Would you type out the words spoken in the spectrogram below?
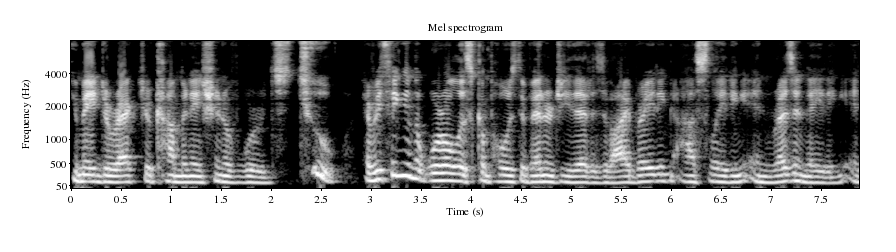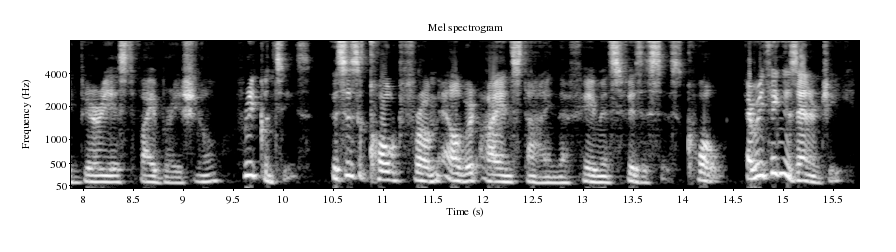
you may direct your combination of words to? Everything in the world is composed of energy that is vibrating, oscillating, and resonating at various vibrational frequencies. This is a quote from Albert Einstein, the famous physicist. Quote, Everything is energy,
